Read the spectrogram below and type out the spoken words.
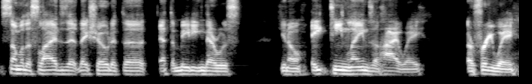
some of the slides that they showed at the at the meeting there was you know 18 lanes of highway or freeway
